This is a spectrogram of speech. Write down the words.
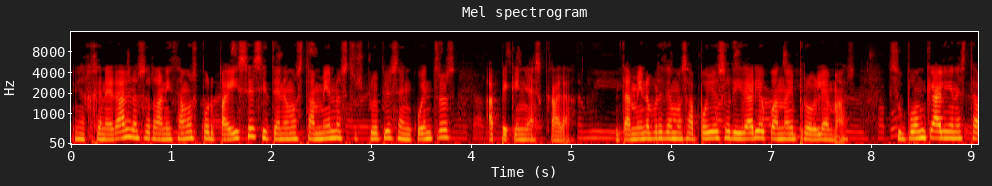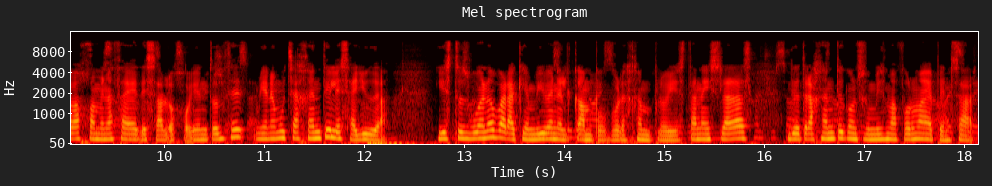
En general nos organizamos por países y tenemos también nuestros propios encuentros a pequeña escala. También ofrecemos apoyo solidario cuando hay problemas. Supón que alguien está bajo amenaza de desalojo y entonces viene mucha gente y les ayuda. Y esto es bueno para quien vive en el campo, por ejemplo, y están aisladas de otra gente con su misma forma de pensar.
